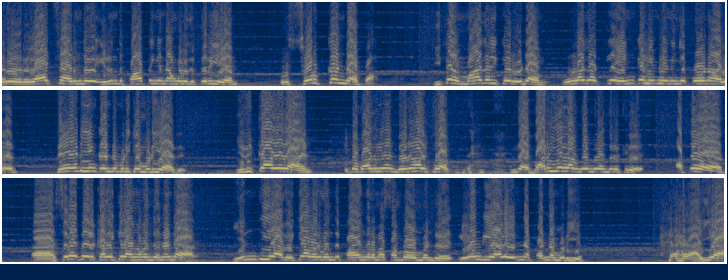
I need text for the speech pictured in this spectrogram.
ஒரு ரிலாக்ஸா இருந்து இருந்து பாத்தீங்கன்னா உங்களுக்கு தெரியும். ஒரு சொர்க்கண்டாப்பா இத மாதிரிக்கு ஒரு இடம் உலகத்துல எங்கேயுமே நீங்க போனாலும் தேடியும் கண்டுபிடிக்க முடியாது. இதுக்காக தான் இப்ப பாத்தீங்கன்னா டொனால்ட் ட்ரம்ப் இந்த வரியெல்லாம் கொண்டு வந்திருக்கு அப்ப சில பேர் கதைக்கிறாங்க வந்து என்னடா இந்தியாவுக்கு அவர் வந்து பயங்கரமா சம்பவம் பண்று இலங்கையால என்ன பண்ண முடியும்? ஐயா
